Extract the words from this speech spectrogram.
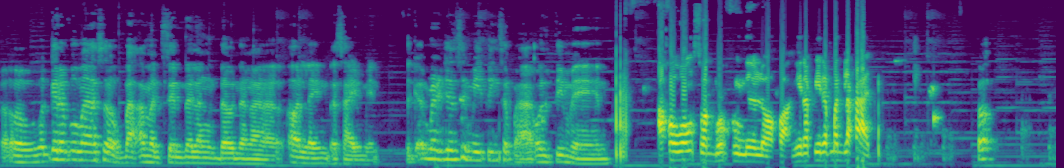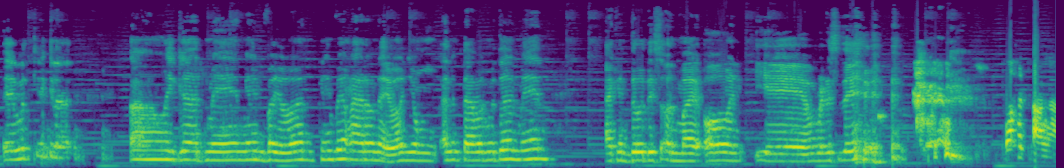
Oo, huwag ka na pumasok. Baka mag-send na lang daw ng ah, online assignment. Nag-emergency meeting sa faculty, men. Ako, Wongs, wag mo akong niloloko. Ang hirap-hirap maglakad. Eh, ba't kaya kila... Oh my God, man. Ngayon ba yun? Ngayon ba yung araw na yun? Yung, anong tawag mo doon, man? I can do this on my own. Yeah, first day. Bakit tanga?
